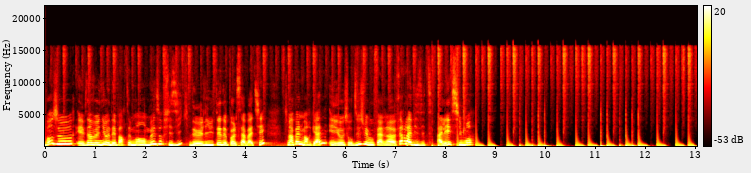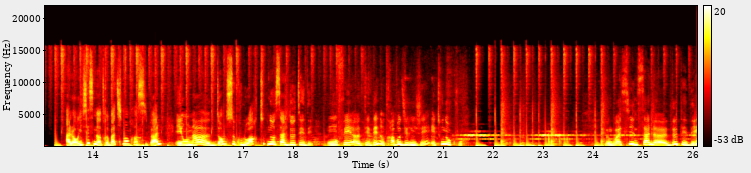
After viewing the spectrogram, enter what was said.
Bonjour et bienvenue au département mesures physiques de l'IUT de Paul Sabatier. Je m'appelle Morgane et aujourd'hui je vais vous faire euh, faire la visite. Allez, suis-moi. Alors ici c'est notre bâtiment principal et on a euh, dans ce couloir toutes nos salles de TD où on fait euh, TD, nos travaux dirigés et tous nos cours. Donc voici une salle de TD,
